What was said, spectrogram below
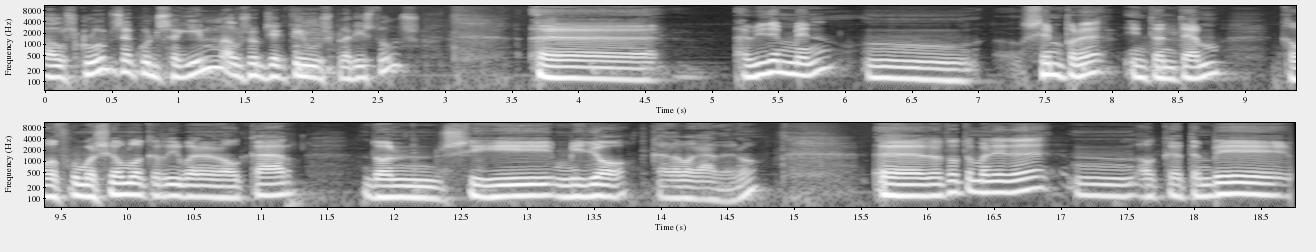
els clubs aconseguim els objectius previstos? Eh, evidentment, mm, sempre intentem que la formació amb la que arriben en el CAR doncs sigui millor cada vegada, no? Eh, de tota manera, mm, el que també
